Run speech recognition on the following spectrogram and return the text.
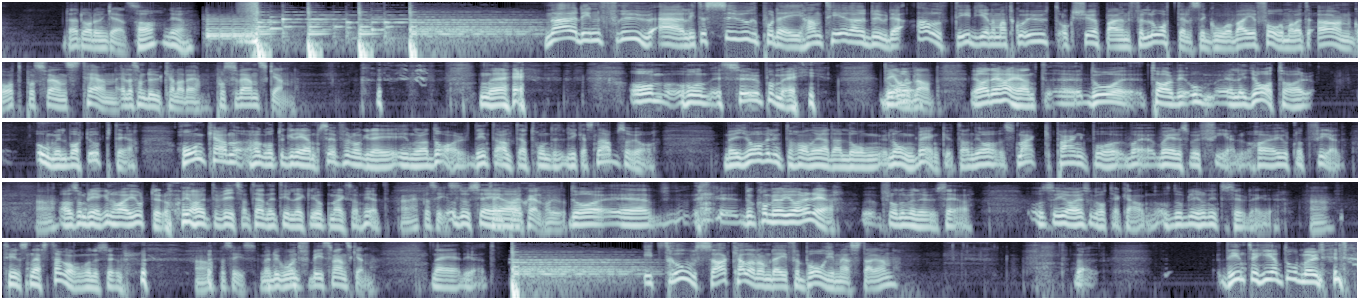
där drar du en gräns. Ja, det gör jag. När din fru är lite sur på dig hanterar du det alltid genom att gå ut och köpa en förlåtelsegåva i form av ett örngott på Svenskt Tenn, eller som du kallar det, på svensken. Nej. Om hon är sur på mig. Det är då- hon ibland. Ja, det har hänt. Eh, Då tar vi, eller jag tar omedelbart upp det. Hon kan ha gått och grämt sig för någon grej i några dagar. Det är inte alltid att hon är lika snabb som jag. Men jag vill inte ha någon jävla lång, långbänk. Utan jag smack, pang på vad, vad är det som är fel? Har jag gjort något fel? Ja. Ja, som regel har jag gjort det. Då. Jag har inte visat henne tillräcklig uppmärksamhet. Nej, precis. Och då säger Tänk på dig själv har du gjort. Då, eh, då kommer jag göra det från och med nu, säger jag. Och så gör jag så gott jag kan. Och då blir hon inte sur längre. Ja. Tills nästa gång hon är sur. Ja, precis. Men du går inte förbi svensken. Nej, det gör jag inte. I Trosa kallar de dig för borgmästaren. Det är inte helt omöjligt.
